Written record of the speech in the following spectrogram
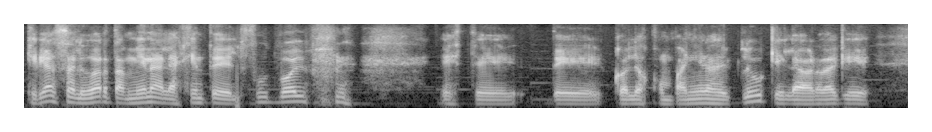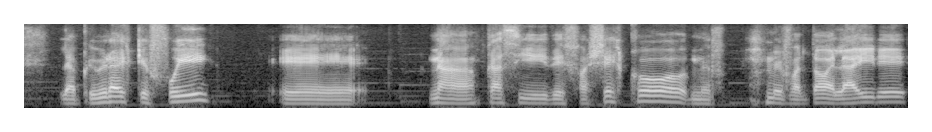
quería saludar también a la gente del fútbol, este, de, con los compañeros del club, que la verdad que la primera vez que fui, eh, nada, casi desfallezco, me, me, faltaba el aire,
